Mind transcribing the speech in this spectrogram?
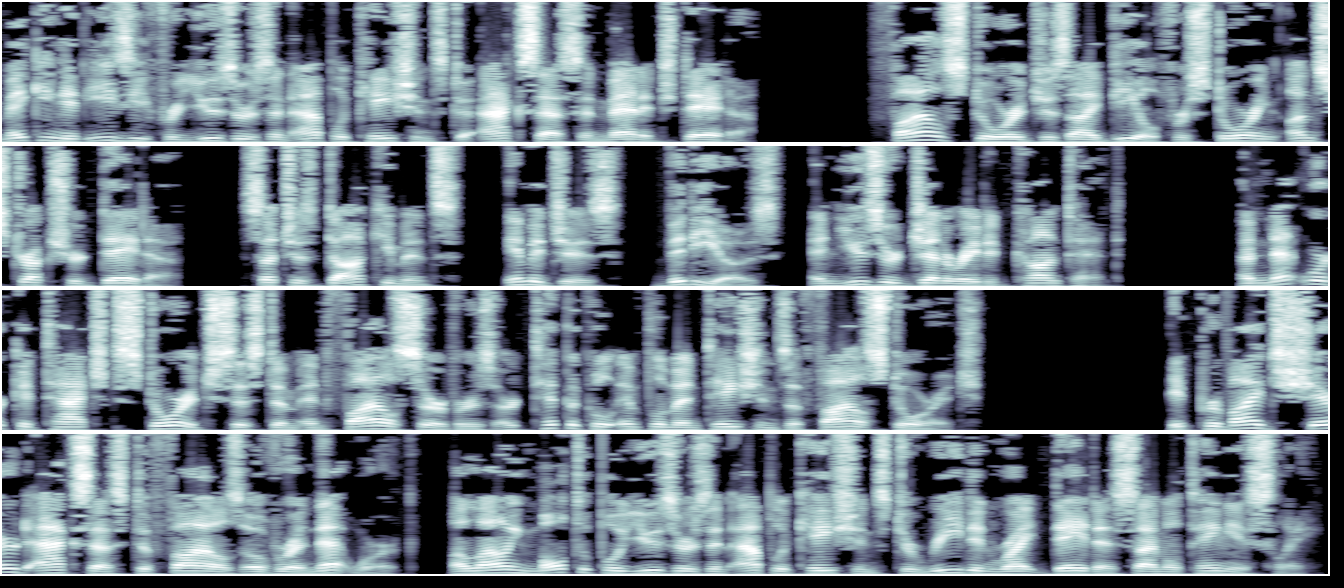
making it easy for users and applications to access and manage data. File storage is ideal for storing unstructured data, such as documents, images, videos, and user-generated content. A network-attached storage system and file servers are typical implementations of file storage. It provides shared access to files over a network, allowing multiple users and applications to read and write data simultaneously.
